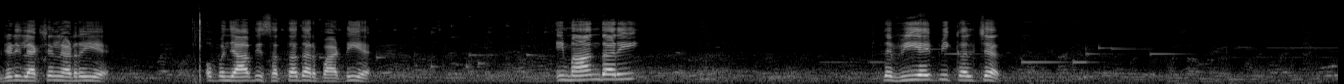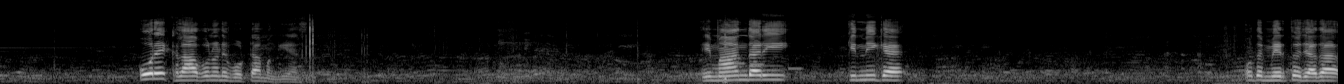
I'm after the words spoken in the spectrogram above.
ਜਿਹੜੀ ਇਲੈਕਸ਼ਨ ਲੜ ਰਹੀ ਹੈ, ਉਹ ਪੰਜਾਬ ਦੀ ਸੱਤਾਧਾਰ ਪਾਰਟੀ ਹੈ। ਇਮਾਨਦਾਰੀ ਤੇ ਵੀਆਈਪੀ ਕਲਚਰ ਉਹਦੇ ਖਿਲਾਫ ਉਹਨਾਂ ਨੇ ਵੋਟਾਂ ਮੰਗੀਆਂ ਸੀ। ਇਮਾਨਦਾਰੀ ਕਿੰਨੀ ਕੁ ਹੈ? ਉਹ ਤਾਂ ਮੇਰੇ ਤੋਂ ਜ਼ਿਆਦਾ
